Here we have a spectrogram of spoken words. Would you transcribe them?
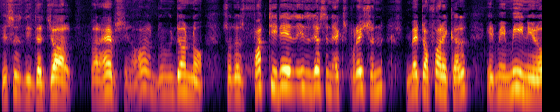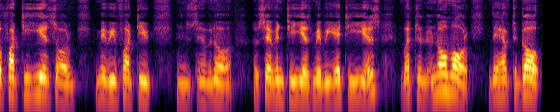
This is the Dajjal. Perhaps, you know, we don't know. So those 40 days is just an expression, metaphorical. It may mean, you know, 40 years or maybe 40, you know, 70 years, maybe 80 years, but no more. They have to go.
